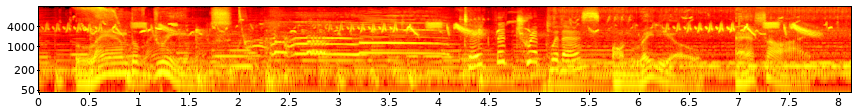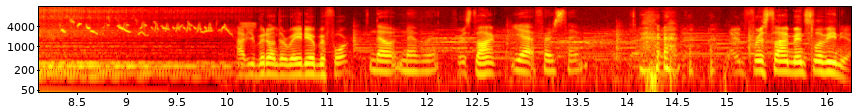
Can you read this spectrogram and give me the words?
Land of Dreams Take the trip with us. on Radio SI. Have you been on the radio before? No, never. First time? Yeah, first time. And first time in Slovenia?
